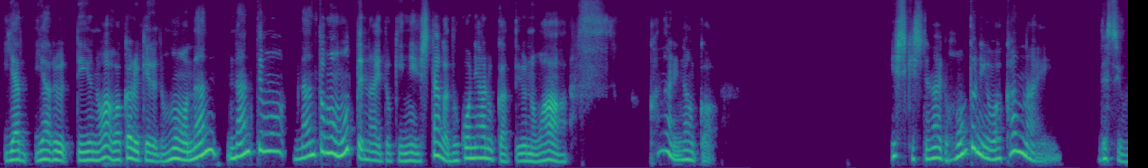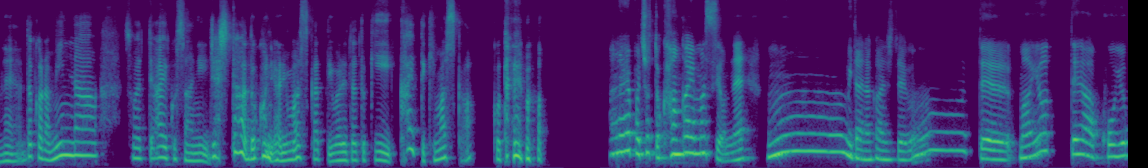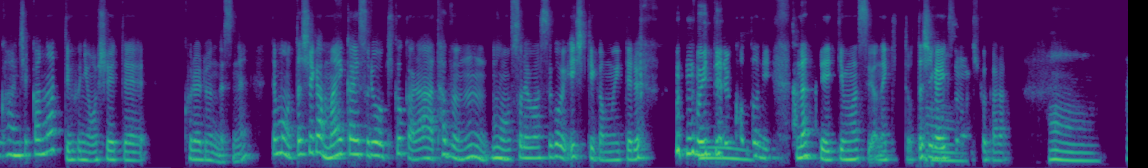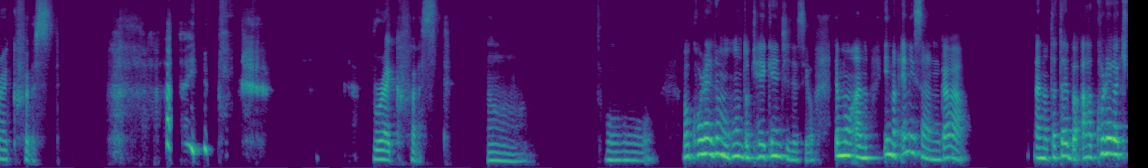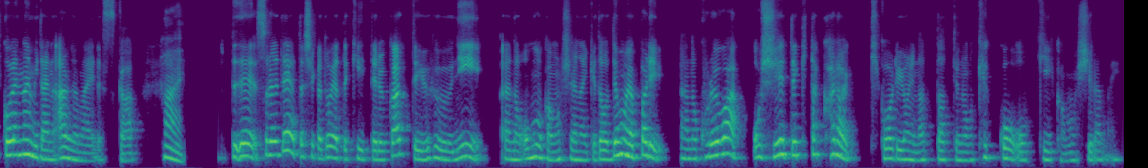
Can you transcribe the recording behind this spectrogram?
ややるっていうのはわかるけれども、なんても、なんとも持ってないときに、舌がどこにあるかっていうのは、かなりなんか、意識してないと本当にわかんないですよね。だからみんな、そうやって愛子さんに、じゃあ舌はどこにありますかって言われたとき、帰ってきますか？答えは。あれやっぱちょっと考えますよね。うーんみたいな感じで、うーんって迷って、あ、こういう感じかなっていうふうに教えてくれるんですね。でも私が毎回それを聞くから、多分もうそれはすごい意識が向いてる 向いてることになっていきますよね、きっと。私がいつも聞くから。うん。breakfast。breakfast。うん。そう。まあこれでも本当経験値ですよ。でもあの今、エミさんがあの例えば、あ、これが聞こえないみたいなのあるじゃないですか。はい。で、それで私がどうやって聞いてるかっていうふうにあの思うかもしれないけど、でもやっぱりあのこれは教えてきたから聞こえるようになったっていうのが結構大きいかもしれない。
